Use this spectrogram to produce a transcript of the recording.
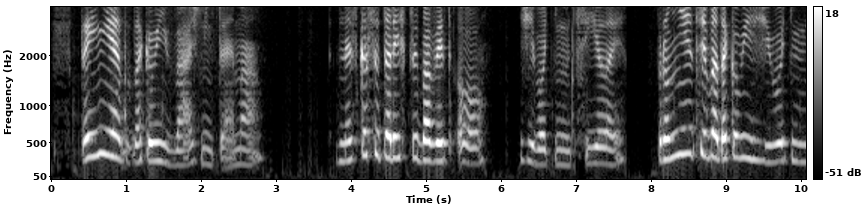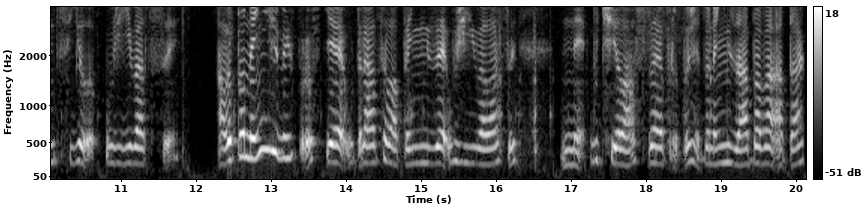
stejně je to takový vážný téma. Dneska se tady chci bavit o životním cíli. Pro mě je třeba takový životní cíl užívat si. Ale to není, že bych prostě utrácela peníze, užívala si, neučila se, protože to není zábava a tak.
